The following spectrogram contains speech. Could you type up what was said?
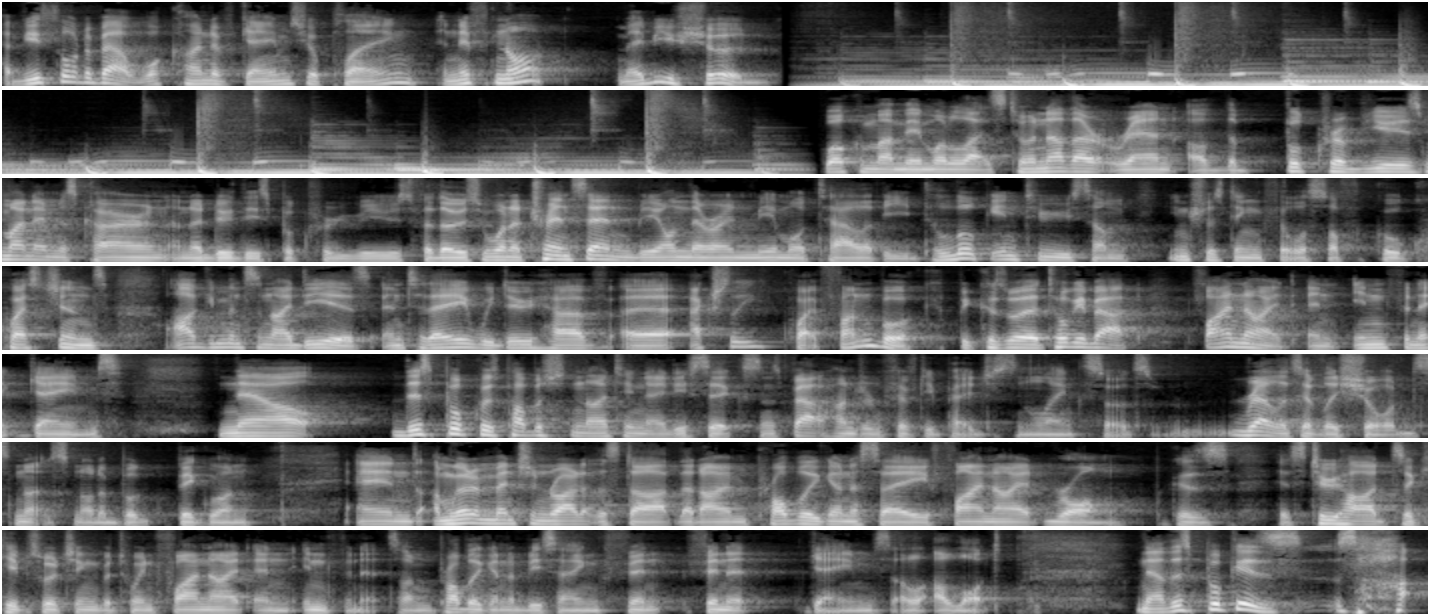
Have you thought about what kind of games you're playing? And if not, maybe you should. Welcome, my mere mortalites, to another round of the book reviews. My name is Kyrin, and I do these book reviews for those who want to transcend beyond their own mere mortality, to look into some interesting philosophical questions, arguments, and ideas. And today we do have a actually quite fun book because we're talking about finite and infinite games. Now, this book was published in 1986 and it's about 150 pages in length, so it's relatively short. It's not, it's not a book, big one. And I'm going to mention right at the start that I'm probably going to say finite wrong because it's too hard to keep switching between finite and infinite. So I'm probably going to be saying fin- finite games a, a lot. Now, this book is,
